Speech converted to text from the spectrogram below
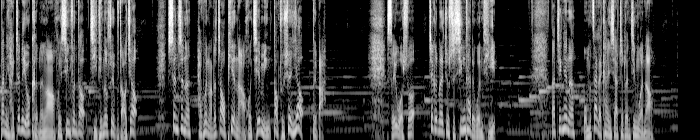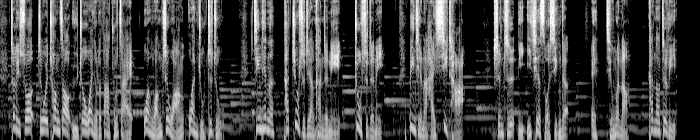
那你还真的有可能啊，会兴奋到几天都睡不着觉，甚至呢，还会拿着照片啊或签名到处炫耀，对吧？所以我说，这个呢，就是心态的问题。那今天呢，我们再来看一下这段经文啊。这里说，这位创造宇宙万有的大主宰、万王之王、万主之主，今天呢，他就是这样看着你，注视着你，并且呢，还细查，深知你一切所行的。哎，请问呢、看到这里，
